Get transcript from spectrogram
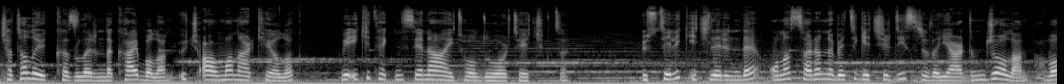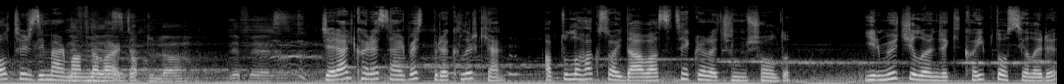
Çatalhöyük kazılarında kaybolan 3 Alman arkeolog ve 2 teknisyene ait olduğu ortaya çıktı. Üstelik içlerinde ona sara nöbeti geçirdiği sırada yardımcı olan Walter Zimmermann da vardı. Abdullah. Nefes. Celal Kara serbest bırakılırken Abdullah Aksoy davası tekrar açılmış oldu. 23 yıl önceki kayıp dosyaları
